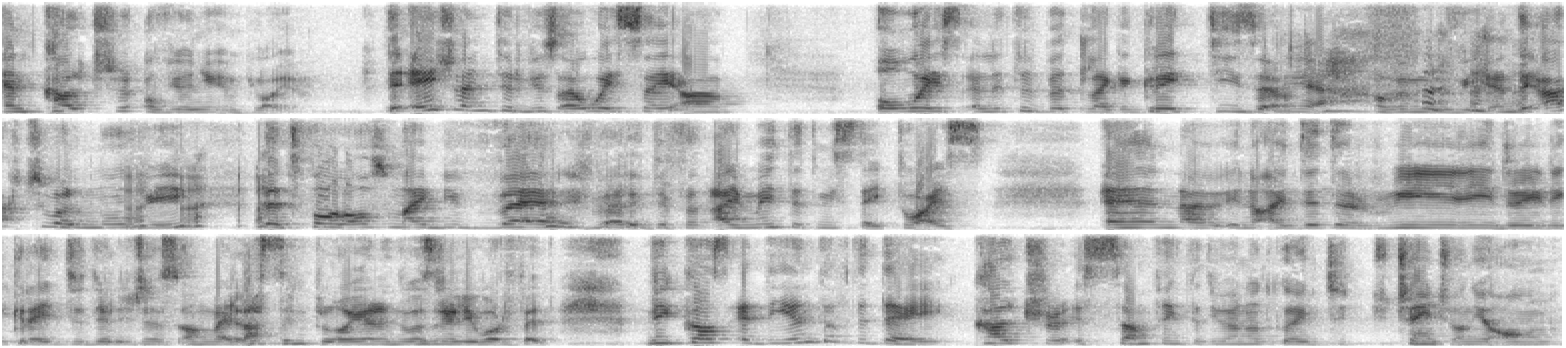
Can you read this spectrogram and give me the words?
and culture of your new employer. The HR interviews, I always say, are always a little bit like a great teaser yeah. of a movie. and the actual movie that follows might be very, very different. I made that mistake twice. And I, you know, I did a really, really great due diligence on my last employer, and it was really worth it. Because at the end of the day, culture is something that you are not going to change on your own.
